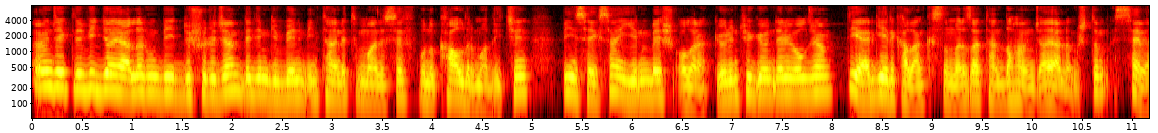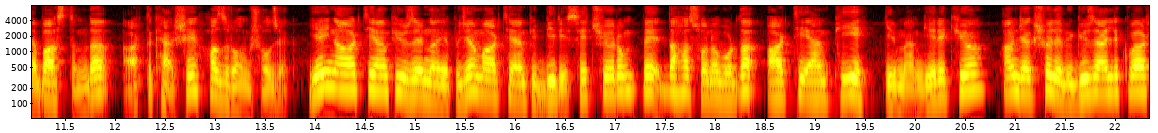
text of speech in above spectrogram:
Öncelikle video ayarlarımı bir düşüreceğim. Dediğim gibi benim internetim maalesef bunu kaldırmadığı için 1080-25 olarak görüntüyü gönderiyor olacağım. Diğer geri kalan kısımları zaten daha önce ayarlamıştım. Save'e bastığımda artık her şey hazır olmuş olacak. Yayını RTMP üzerinden yapacağım. RTMP 1'i seçiyorum ve daha sonra burada RTMP'yi girmem gerekiyor. Ancak şöyle bir güzellik var.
